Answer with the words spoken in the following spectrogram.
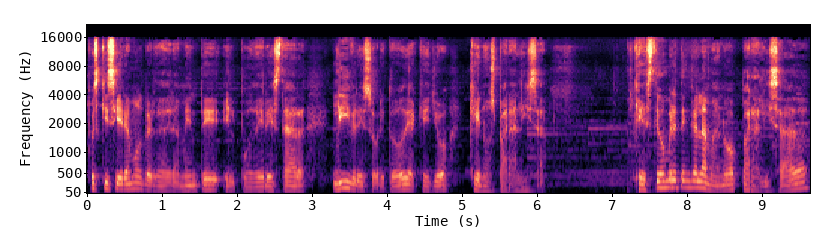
pues quisiéramos verdaderamente el poder estar libre sobre todo de aquello que nos paraliza. Que este hombre tenga la mano paralizada,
